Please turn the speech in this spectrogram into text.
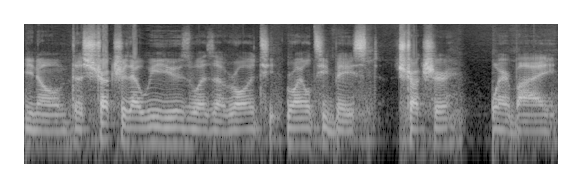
you know, the structure that we used was a royalty royalty based structure, whereby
